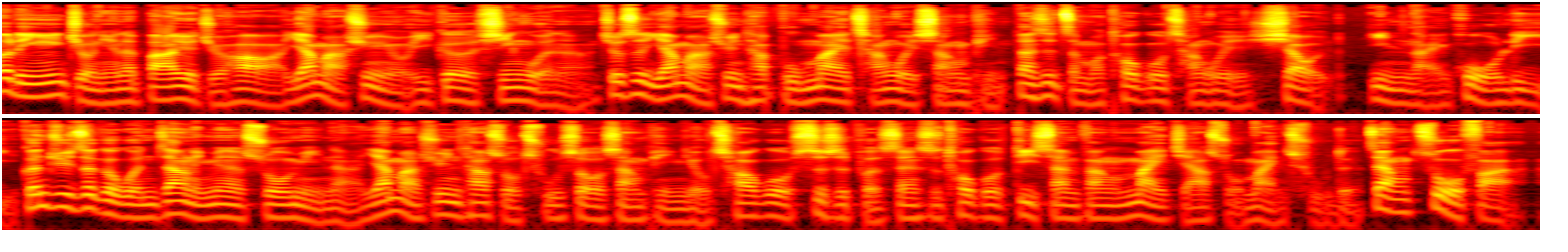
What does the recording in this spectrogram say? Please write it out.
二零一九年的八月九号啊，亚马逊有一个新闻啊，就是亚马逊它不卖长尾商品，但是怎么透过长尾效应来获利？根据这个文章里面的说明啊，亚马逊它所出售商品有超过四十 percent 是透过第三方卖家所卖出的，这样做法。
